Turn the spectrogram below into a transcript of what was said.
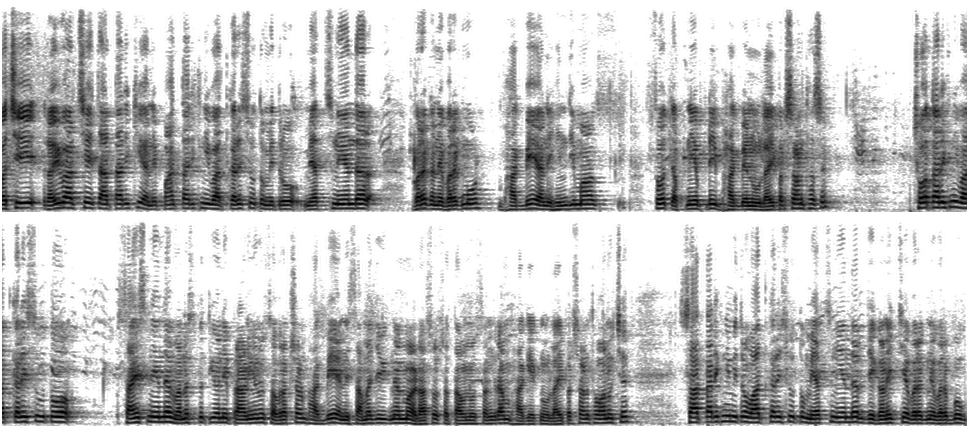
પછી રવિવાર છે ચાર તારીખે અને પાંચ તારીખની વાત કરીશું તો મિત્રો મેથ્સની અંદર, વર્ગ અને વર્ગમૂળ, ભાગ બે અને હિન્દીમાં સોચ અપની અપની ભાગ બેનું લાઈવ પ્રસારણ થશે. છ તારીખની વાત કરીશું તો સાયન્સની અંદર વનસ્પતિઓ અને પ્રાણીઓનું સંરક્ષણ ભાગ બે અને સામાજિક વિજ્ઞાનમાં અઢારસો સત્તાવનનો સંગ્રામ ભાગ એકનું લાઈવ પ્રસારણ થવાનું છે. સાત તારીખની મિત્રો વાત કરીશું તો મેથ્સની અંદર જે ગણિત છે, વર્ગને વર્ગમૂળ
